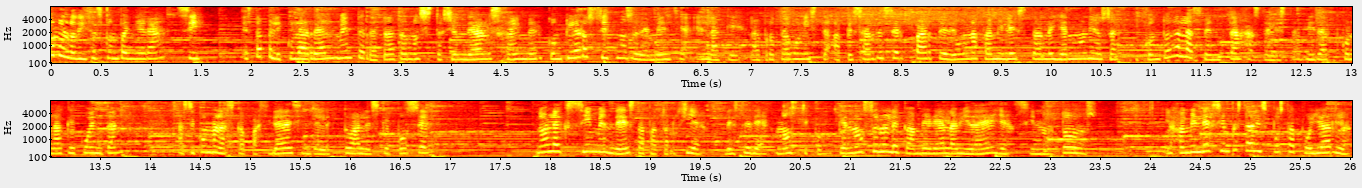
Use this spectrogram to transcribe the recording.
como lo dices compañera, sí, película realmente retrata una situación de Alzheimer con claros signos de demencia en la que la protagonista, a pesar de ser parte de una familia estable y armoniosa y con todas las ventajas de la estabilidad con la que cuentan, así como las capacidades intelectuales que posee, no la eximen de esta patología, de este diagnóstico, que no solo le cambiaría la vida a ella, sino a todos. La familia siempre está dispuesta a apoyarla,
